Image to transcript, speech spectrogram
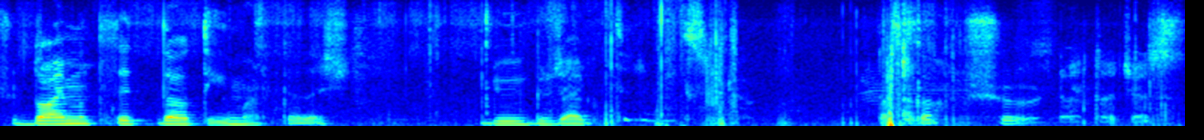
Şu diamond seti de atayım arkadaş. Videoyu güzel bitirmek istiyorum. Dakika şöyle atacağız.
